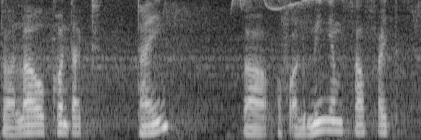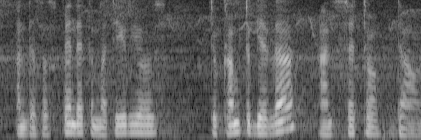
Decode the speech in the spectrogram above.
to allow contact time uh, of aluminum sulfide and the suspended materials to come together and settle down.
